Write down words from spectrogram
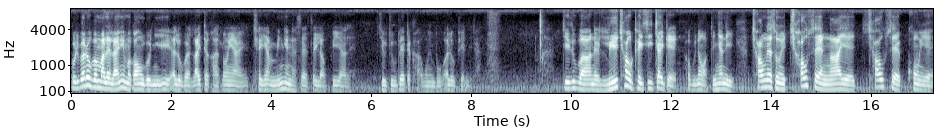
ကိုဒီပါတို့ဘက်မှာလည်း line နေမကောင်းဘူးကိုကြီးရေအဲ့လိုပဲ light တစ်ခါလွှမ်းရရင်ချိန်ရမိနစ်20စိတ်လောက်ပေးရတယ် YouTube တဲ့တစ်ခါဝင်ဖို့အဲ့လိုဖြစ်နေတာကျေးဇူးပါနဲ့46ထိပ်စီးကြိုက်တယ်ဟုတ်ပြီနော်ဒီညနေ6နဲ့ဆိုရင်65ရဲ့60ခွန်ရဲ့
